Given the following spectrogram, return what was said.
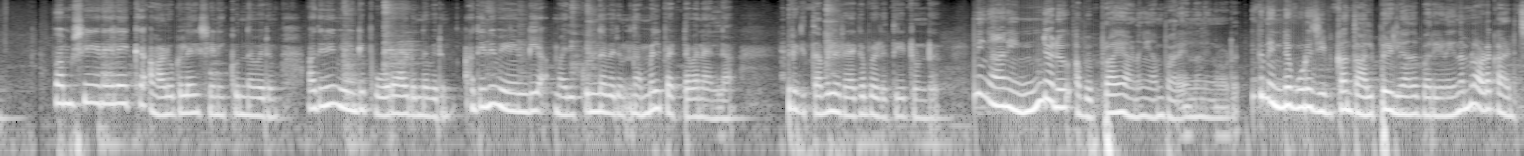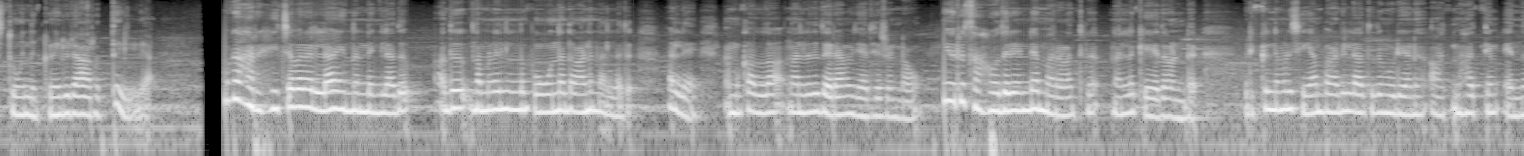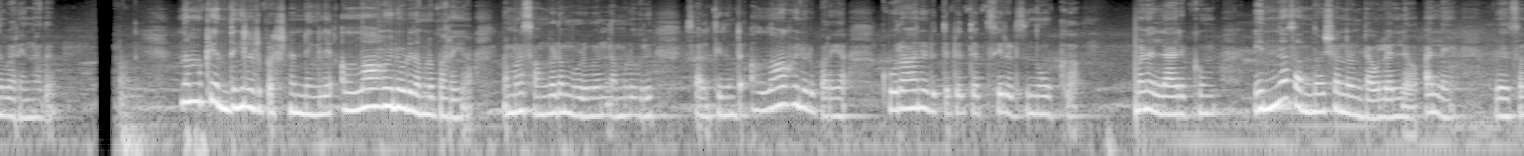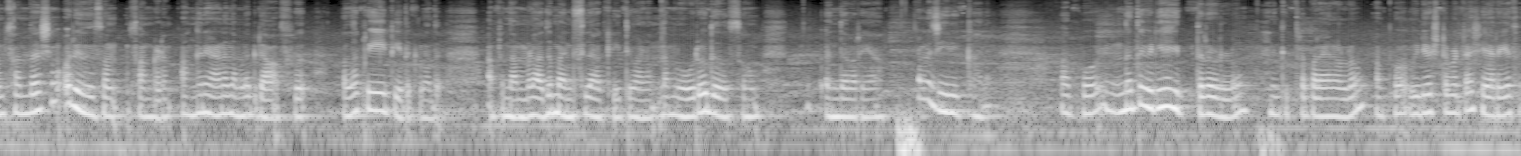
വംശീയതയിലേക്ക് ആളുകളെ ക്ഷണിക്കുന്നവരും അതിനു വേണ്ടി പോരാടുന്നവരും അതിനു വേണ്ടി മരിക്കുന്നവരും നമ്മിൽപ്പെട്ടവനല്ല. ഒരു കിതാബിൽ രേഖപ്പെടുത്തിയിട്ടുണ്ട്. ഇനി ഞാൻ എന്റെ ഒരു അഭിപ്രായമാണ് ഞാൻ പറയുന്നത് നിങ്ങളോട്. എനിക്ക് നിന്റെ കൂടെ ജീവിക്കാൻ താല്പര്യമില്ല എന്ന് പറയണേ നമ്മൾ അവിടെ കടിച്ചു തൂങ്ങി നിൽക്കണതിൽ ഒരു അർത്ഥമില്ല. നമുക്ക് അർഹിച്ചവരല്ല എന്നുണ്ടെങ്കിൽ അത് അത് നമ്മളിൽ നിന്ന് പോകുന്നതാണ് നല്ലത് അല്ലേ? നമുക്ക് അല്ല നല്ലത് തരാൻ വിചാരിച്ചിട്ടുണ്ടാവും. ഈ ഒരു സഹോദരന്റെ മരണത്തിന് നല്ല ഖേദമുണ്ട്. ഒരിക്കലും നമ്മൾ ചെയ്യാൻ പാടില്ലാത്തതും കൂടിയാണ് ആത്മഹത്യം എന്ന് പറയുന്നത്. നമുക്ക് എന്തെങ്കിലും ഒരു പ്രശ്നം ഉണ്ടെങ്കിൽ അള്ളാഹുവിനോട് നമ്മൾ പറയുക നമ്മുടെ സങ്കടം മുഴുവൻ നമ്മൾ ഒരു സ്ഥലത്തിരുന്നിട്ട് അള്ളാഹുവിനോട് പറയുക ഖുറാൻ എടുത്തിട്ട് തഫ്സീർ എടുത്ത് നോക്കുക. നമ്മളെല്ലാവർക്കും ഇന്ന സന്തോഷമൊന്നും ഉണ്ടാവില്ലല്ലോ അല്ലേ? ഒരു ദിവസം സന്തോഷം ഒരു ദിവസം സങ്കടം. അങ്ങനെയാണ് നമ്മൾ ഗ്രാഫ് അല്ല ക്രിയേറ്റ് ചെയ്തിരിക്കുന്നത്. അപ്പം നമ്മൾ അത് മനസ്സിലാക്കിയിട്ട് വേണം നമ്മൾ ഓരോ ദിവസവും എന്താ പറയുക നമ്മൾ ജീവിക്കാൻ. അപ്പോൾ ഇന്നത്തെ വീഡിയോ ഇത്രയേ ഉള്ളൂ. എനിക്ക് ഇത്ര പറയാനുള്ളൂ. അപ്പോൾ വീഡിയോ ഇഷ്ടപ്പെട്ടാൽ ഷെയർ ചെയ്യുക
